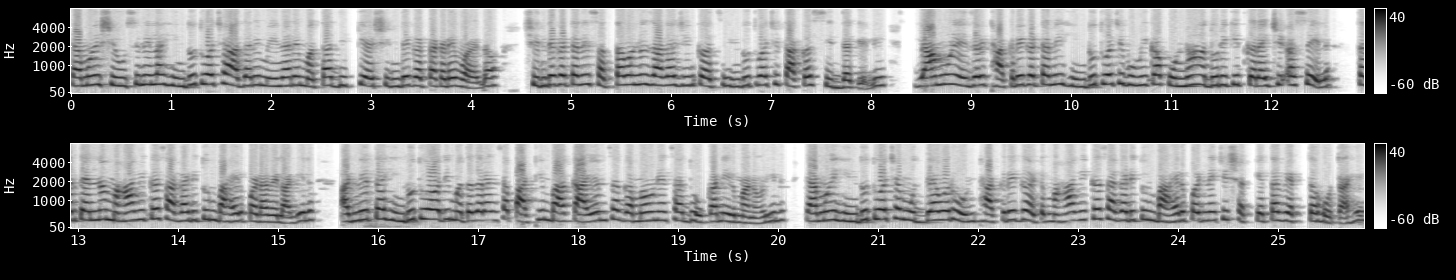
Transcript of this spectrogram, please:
त्यामुळे शिवसेनेला हिंदुत्वाच्या आधारे मिळणारे मताधिक्य शिंदे गटाकडे वळलं. शिंदे गटाने सत्तावन्न जागा जिंकत हिंदुत्वाची ताकद सिद्ध केली. यामुळे जर ठाकरे गटाने हिंदुत्वाची भूमिका पुन्हा अधोरेखित करायची असेल तर त्यांना महाविकास आघाडीतून बाहेर पडावे लागेल. अन्यथा हिंदुत्ववादी मतदारांचा पाठिंबा कायमचा गमावण्याचा धोका निर्माण होईल. त्यामुळे हिंदुत्वाच्या मुद्द्यावरून ठाकरे गट महाविकास आघाडीतून बाहेर पडण्याची शक्यता व्यक्त होत आहे.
